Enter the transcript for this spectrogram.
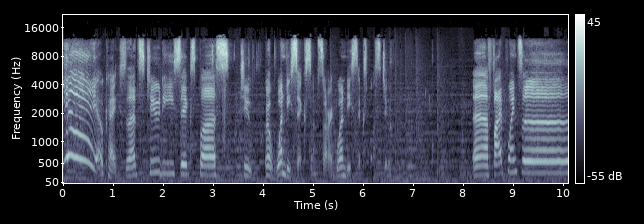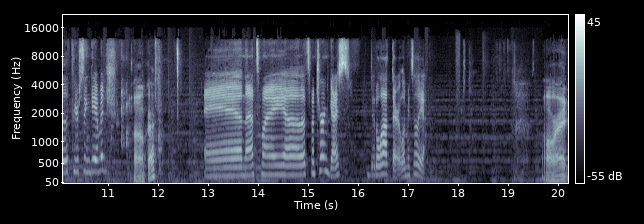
Yay! Okay, so that's 2d6 plus 2. Oh, 1d6. I'm sorry. 1d6 plus 2. Uh, 5 points of piercing damage. Okay. And that's my uh that's my turn, guys. Did a lot there, let me tell you. All right.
